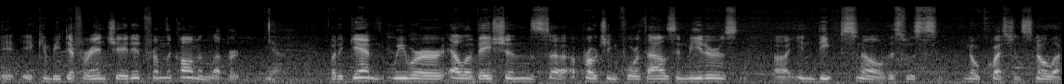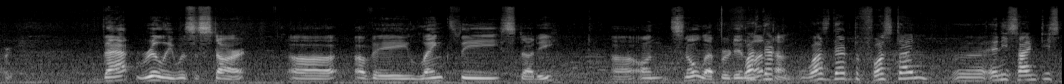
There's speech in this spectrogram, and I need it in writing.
it, it can be differentiated from the common leopard. Yeah. But again, we were elevations uh, approaching 4,000 meters uh, in deep snow. This was no question snow leopard. That really was the start uh, of a lengthy study uh, on snow leopard in Was that, was that the first time uh, any scientist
